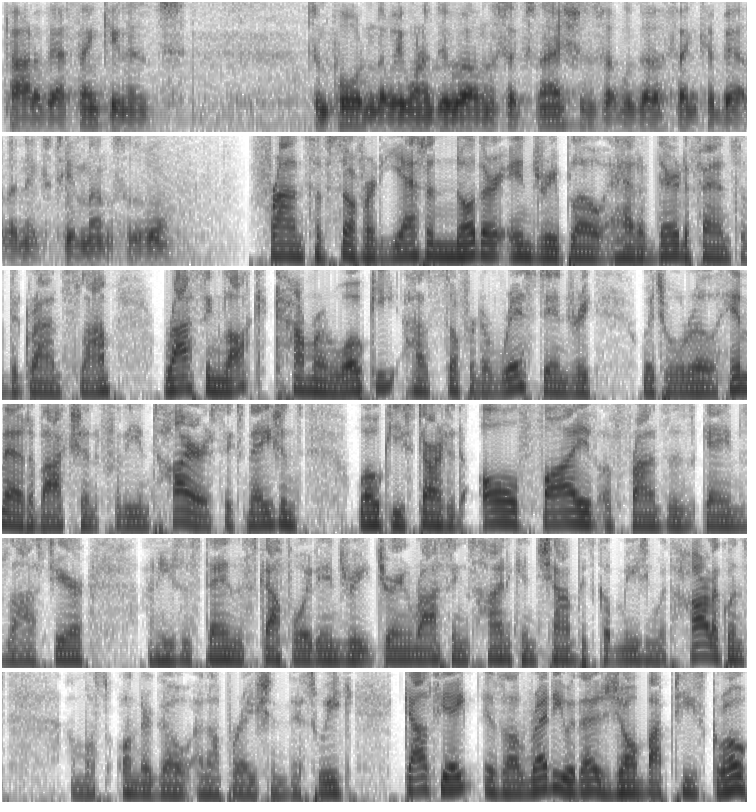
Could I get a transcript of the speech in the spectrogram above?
part of our thinking. It's it's important that we want to do well in the Six Nations, but we've got to think about the next ten months as well. France have suffered yet another injury blow ahead of their defence of the Grand Slam. Racing lock Cameron Woki has suffered a wrist injury, which will rule him out of action for the entire Six Nations. Woki started all five of France's games last year, and he sustained the scaphoid injury during Racing's Heineken Champions Cup meeting with Harlequins and must undergo an operation this week. Galthié is already without Jean Baptiste Gros,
